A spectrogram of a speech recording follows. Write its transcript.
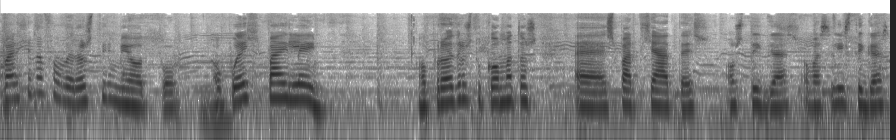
Υπάρχει ένα φοβερό στιγμιότυπο όπου έχει πάει, λέει, ο πρόεδρος του κόμματος ε, Σπαρτιάτες, ο Στίγκας, ο Βασίλης Στίγκας,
